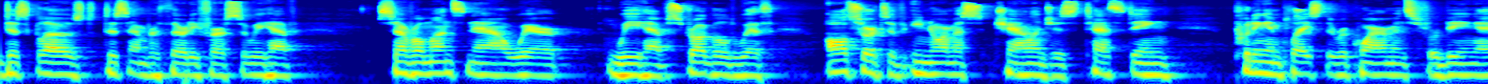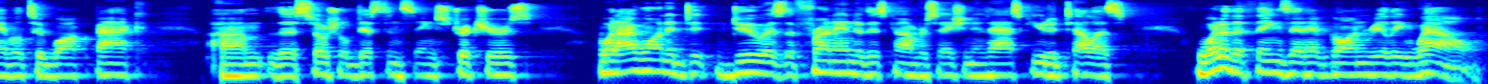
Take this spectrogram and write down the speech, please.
disclosed December 31st. So we have several months now where we have struggled with all sorts of enormous challenges testing, putting in place the requirements for being able to walk back, um, the social distancing strictures. What I wanted to do as the front end of this conversation is ask you to tell us what are the things that have gone really well.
